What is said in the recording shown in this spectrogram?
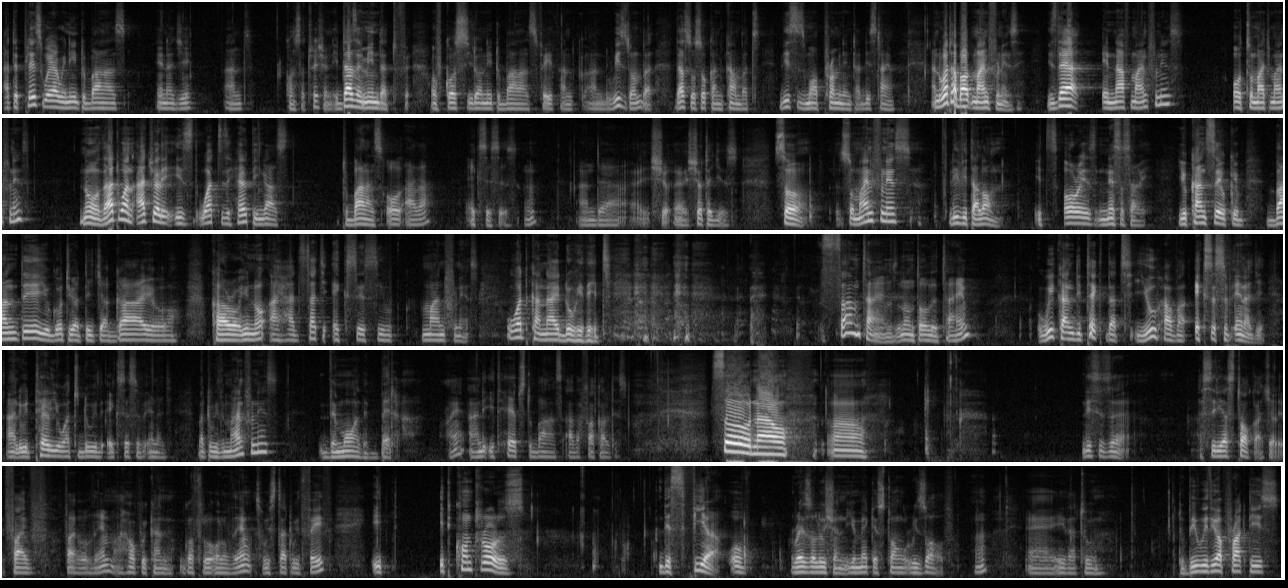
at a place where we need to balance energy and concentration. It doesn't mean that, of course, you don't need to balance faith and, and wisdom, but that also can come. But this is more prominent at this time. And what about mindfulness? Is there enough mindfulness or too much mindfulness? No, that one actually is what is helping us to balance all other excesses hmm? And uh, sh- uh, shortages. So, so mindfulness, leave it alone. It's always necessary. You can't say, okay, Bhante, you go to your teacher, Guy or Carol, you know, I had such excessive mindfulness. What can I do with it? Sometimes, not all the time, we can detect that you have excessive energy and we tell you what to do with excessive energy. But with mindfulness, the more the better. right? And it helps to balance other faculties. So now, uh, this is a, a serious talk actually. Five, five of them. I hope we can go through all of them. So we start with faith. It it controls the sphere of resolution. You make a strong resolve, uh, either to to be with your practice,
